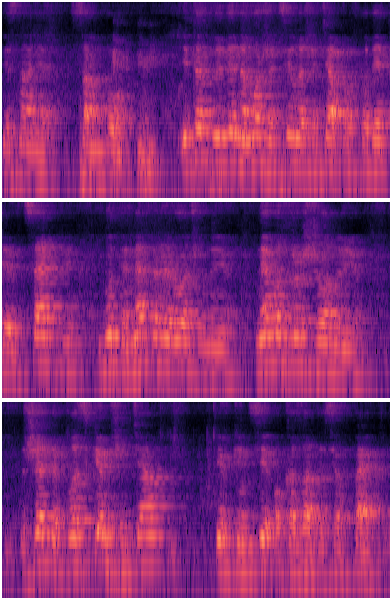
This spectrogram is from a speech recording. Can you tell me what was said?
і знає сам Бог. І так людина може ціле життя проходити в церкві, бути непереродженою, невозроженою, жити плоским життям і в кінці оказатися в пеклі.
